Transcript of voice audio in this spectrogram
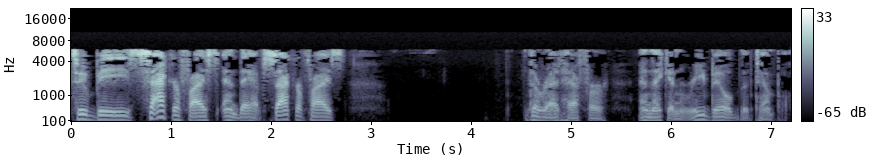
to be sacrificed and they have sacrificed the red heifer and they can rebuild the temple.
